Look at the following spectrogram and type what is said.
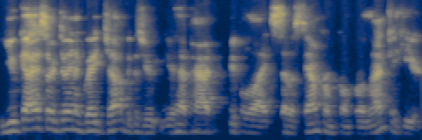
You guys are doing a great job because you, you have had people like Sebastian from Comprolante here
